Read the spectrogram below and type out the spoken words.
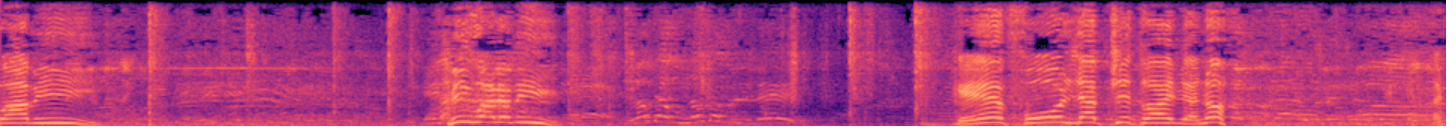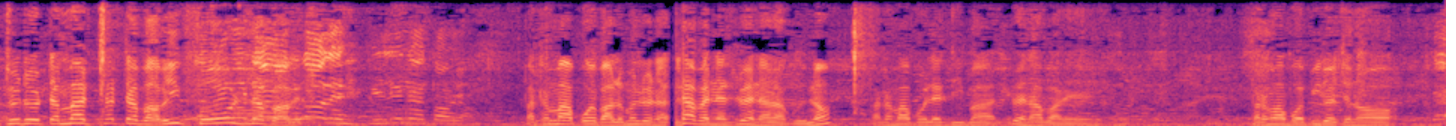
ဝါပြီမိဝါပြန်ပြီကဲ4လက်ဖြစ်သွားပြီဗျာနော်အတူတူတမတ်ထက်တက်ပါပြီ4လက်ပါဗျတော့လေဒီလေးနဲ့တောင်းရအောင်ပထမပွဲဘာလို့မလွတ်နိုင်လက်ပဲနဲ့လွတ်နေတာကွေနော်ပထမပွဲလည်းဒီမှာလွတ်နေပါတယ်ပထမပွဲပြီးတော့ကျွန်တော်ကဲ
